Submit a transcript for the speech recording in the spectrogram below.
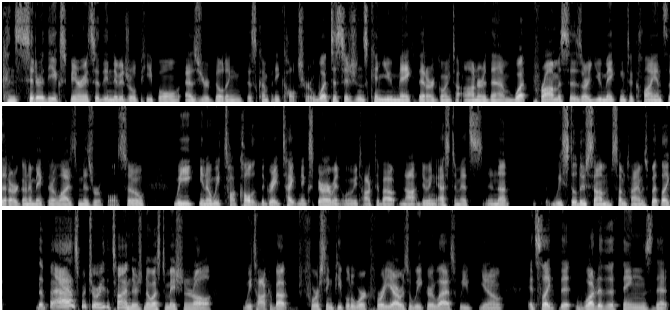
consider the experience of the individual people as you're building this company culture. What decisions can you make that are going to honor them? What promises are you making to clients that are going to make their lives miserable? So we you know we talk, called it the great tighten experiment when we talked about not doing estimates and not we still do some sometimes but like the vast majority of the time there's no estimation at all. We talk about forcing people to work 40 hours a week or less. We you know it's like that what are the things that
